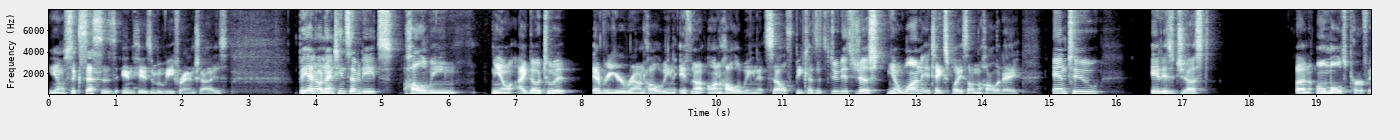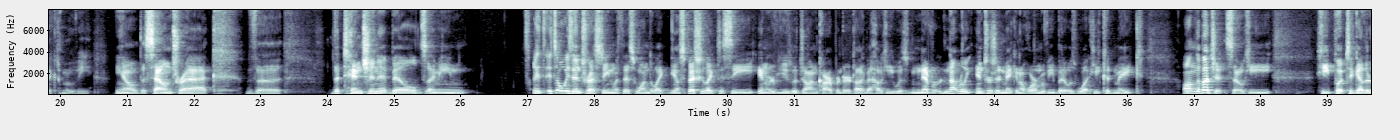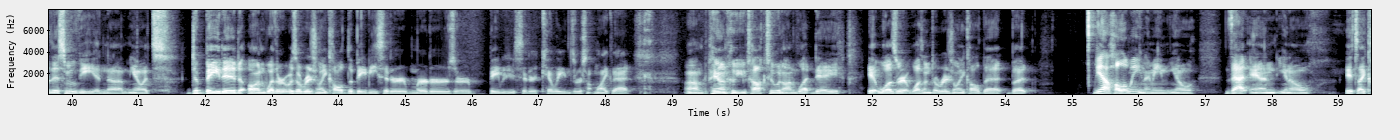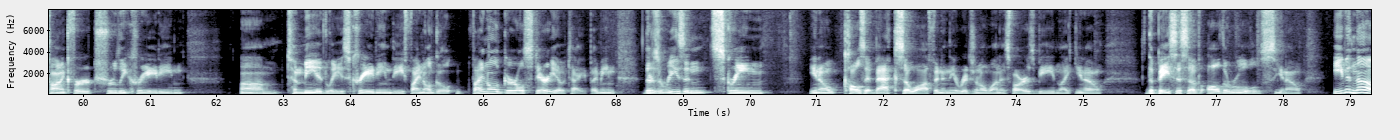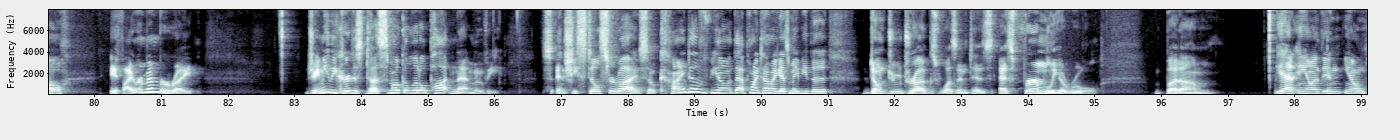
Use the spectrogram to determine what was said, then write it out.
you know, successes in his movie franchise. But yeah, no, 1978's Halloween, you know, I go to it every year around Halloween, if not on Halloween itself, because it's, dude, it's just, you know, one, it takes place on the holiday, and two, it is just an almost perfect movie. You know, the soundtrack, the the tension it builds. I mean, it's it's always interesting with this one to like you know especially like to see interviews with John Carpenter talking about how he was never not really interested in making a horror movie, but it was what he could make on the budget. So he he put together this movie, and um, you know it's debated on whether it was originally called the Babysitter Murders or Babysitter Killings or something like that. Um, depending on who you talk to and on what day it was or it wasn't originally called that. But yeah, Halloween. I mean, you know, that and, you know, it's iconic for truly creating um to me at least creating the final girl final girl stereotype. I mean, there's a reason Scream you know calls it back so often in the original one as far as being like, you know, the basis of all the rules, you know. Even though if I remember right, Jamie Lee Curtis does smoke a little pot in that movie. And she still survives. So, kind of, you know, at that point in time, I guess maybe the don't do drugs wasn't as as firmly a rule. But um yeah, you know, then you know,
